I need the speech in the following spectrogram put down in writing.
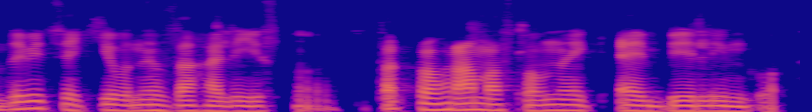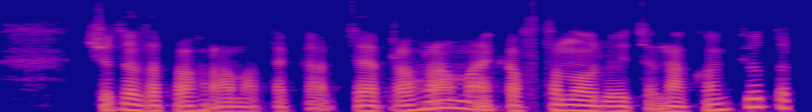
Подивіться, які вони взагалі існують. Так, програма словник eBilingo. Що це за програма така? Це програма, яка встановлюється на комп'ютер.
